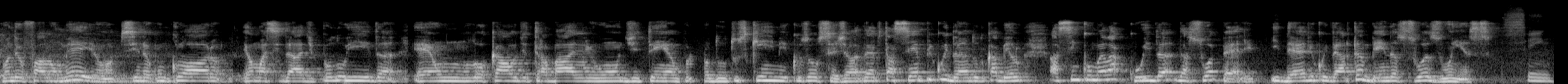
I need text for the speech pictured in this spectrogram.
Quando eu falo um meio, é uma piscina com cloro, é uma cidade poluída, é um local de trabalho onde tenha produtos químicos, ou seja, ela deve estar tá sempre cuidando do cabelo, assim como ela cuida da sua pele e deve cuidar também das suas unhas. Sim.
